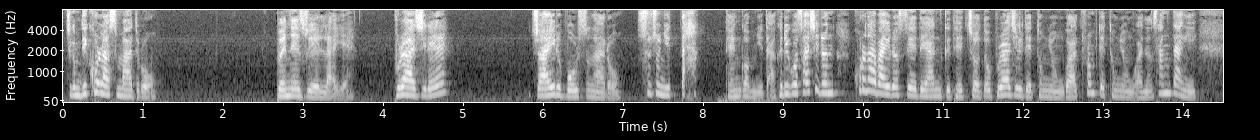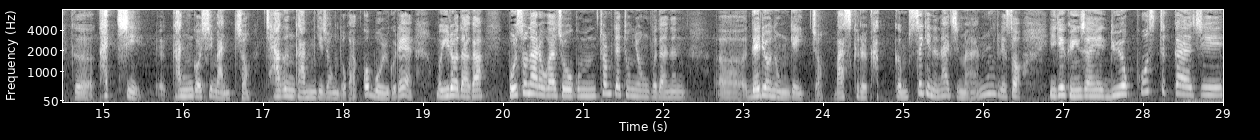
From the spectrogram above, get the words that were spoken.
지금 니콜라스 마두로 베네수엘라에 브라질의 자이르 볼소나로 수준이 딱 된 겁니다. 그리고 사실은 코로나 바이러스에 대한 그 대처도 브라질 대통령과 트럼프 대통령과는 상당히 그 같이 간 것이 많죠. 작은 감기 정도 같고 뭘 그래. 뭐 이러다가 볼소나로가 조금 트럼프 대통령보다는 어, 내려놓은 게 있죠. 마스크를 가끔 쓰기는 하지만. 그래서 이게 굉장히 뉴욕 포스트까지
